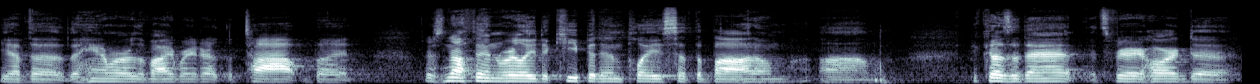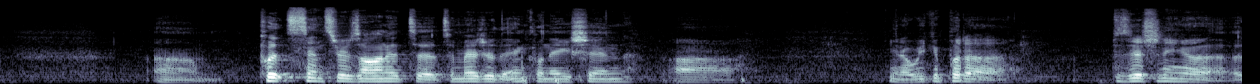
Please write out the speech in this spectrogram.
you have the, the hammer or the vibrator at the top, but there's nothing really to keep it in place at the bottom. Um, because of that, it's very hard to um, put sensors on it to, to measure the inclination. Uh, you know, we can put a positioning a, a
